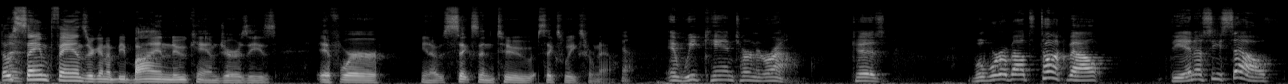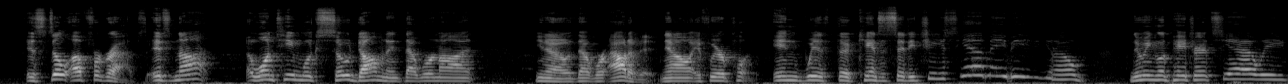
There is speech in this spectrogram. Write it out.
Those I- same fans are going to be buying new Cam jerseys if we're you know six and two six weeks from now. Yeah. And we can turn it around. Because what we're about to talk about, the NFC South, is still up for grabs. It's not one team looks so dominant that we're not, you know, that we're out of it. Now, if we were pl- in with the Kansas City Chiefs, yeah, maybe, you know, New England Patriots, yeah, we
